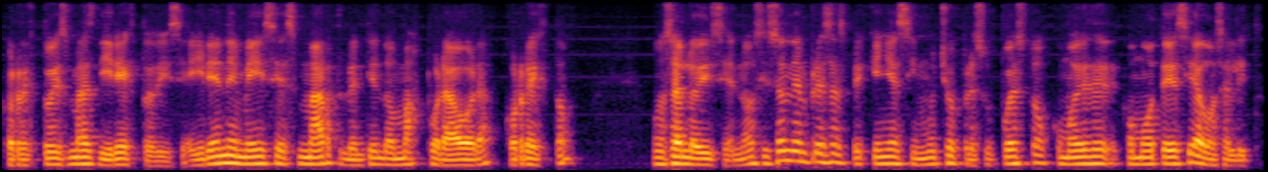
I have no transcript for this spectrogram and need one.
correcto, es más directo, dice. Irene me dice Smart, lo entiendo más por ahora, correcto. Gonzalo dice, ¿no? Si son empresas pequeñas y mucho presupuesto, como, como te decía Gonzalito,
